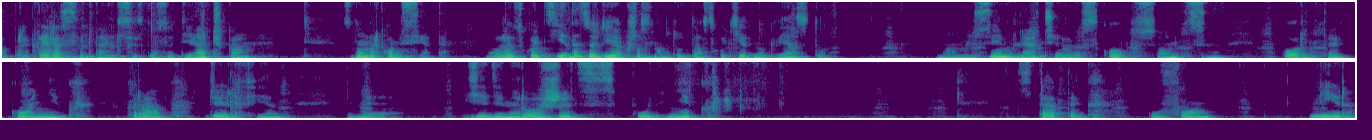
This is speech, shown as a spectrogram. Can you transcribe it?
Добре, teraz звертаємося до зодіачка з номерком 7. Може, хоч один зодіак, щось нам тут дасть, хоч одну гв'язду. Mamy Земля, телескоп, Сонце, порте, коник, краб, дельфін, єдинорожець, спутник, статик, уфо, ліра,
